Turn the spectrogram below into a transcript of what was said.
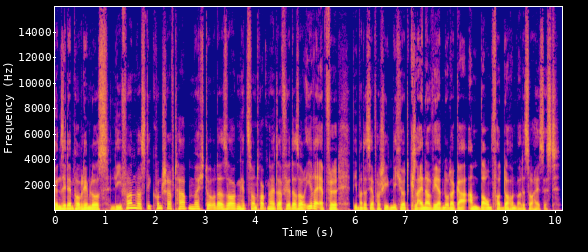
Können Sie denn problemlos liefern, was die Kundschaft haben möchte, oder sorgen Hitze und Trockenheit dafür, dass auch Ihre Äpfel, wie man das ja verschiedentlich hört, kleiner werden oder gar am Baum verdorren, weil es so heiß ist?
